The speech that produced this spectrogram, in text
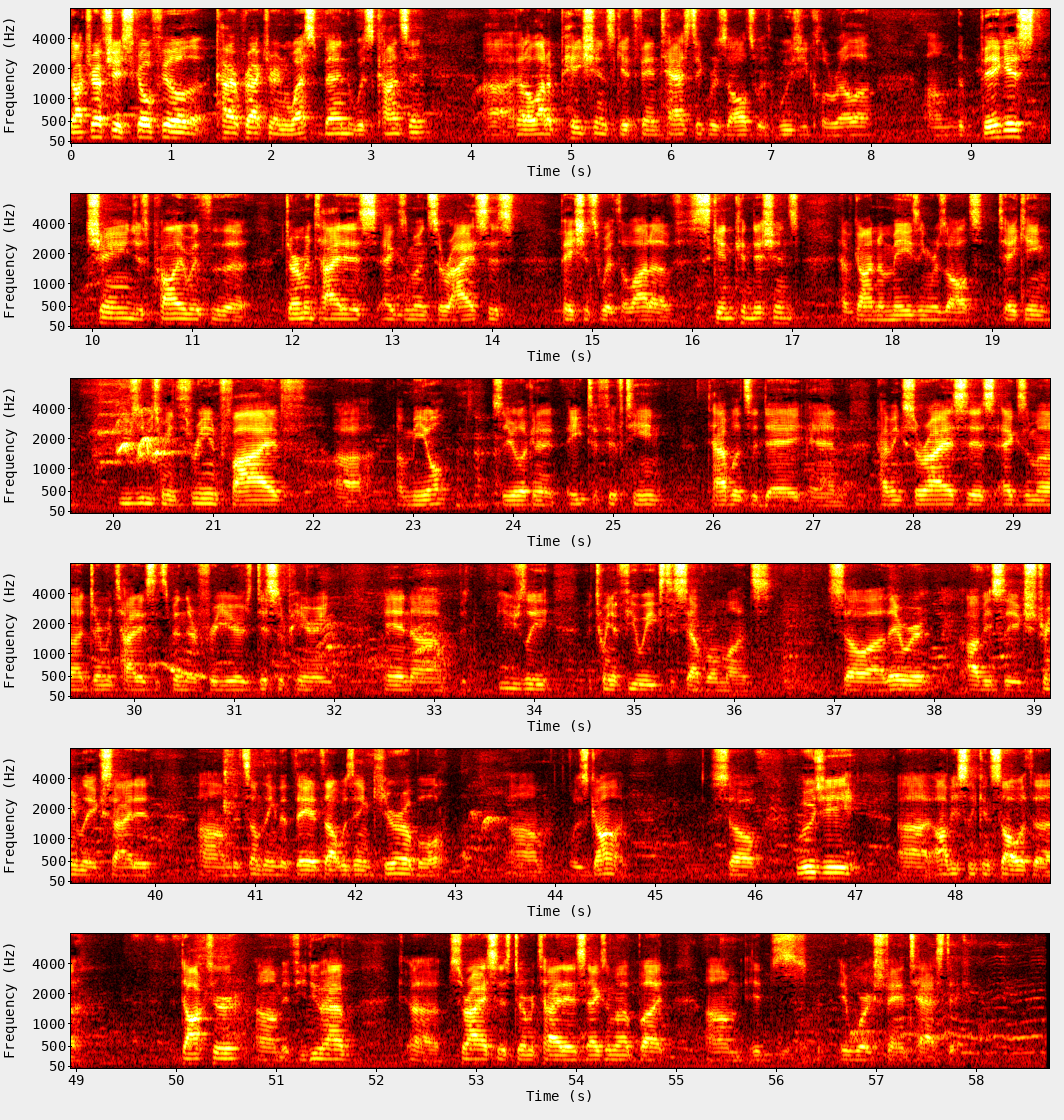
Dr. F.J. Schofield, a chiropractor in West Bend, Wisconsin. Uh, I've had a lot of patients get fantastic results with Wuji Chlorella. Um, the biggest change is probably with the dermatitis, eczema, and psoriasis. Patients with a lot of skin conditions have gotten amazing results, taking usually between three and five uh, a meal. So you're looking at 8 to 15 tablets a day and having psoriasis, eczema, dermatitis that's been there for years disappearing in uh, usually between a few weeks to several months. So uh, they were obviously extremely excited um, that something that they had thought was incurable um, was gone. So Wuji, uh, obviously consult with a doctor um, if you do have uh, psoriasis, dermatitis, eczema, but um, it's, it works fantastic.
